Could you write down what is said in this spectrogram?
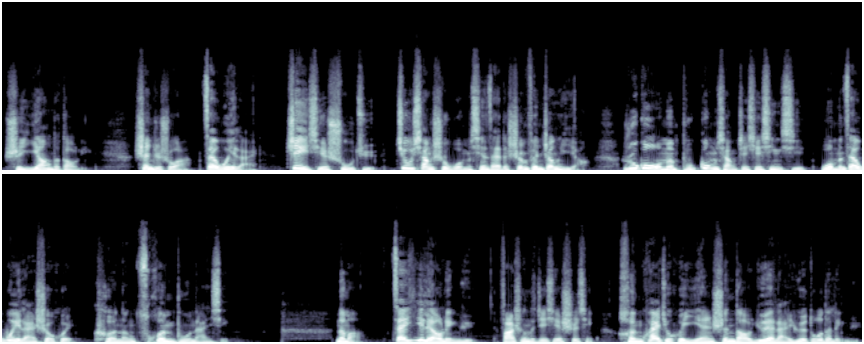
是一样的道理。甚至说啊，在未来。这些数据就像是我们现在的身份证一样，如果我们不共享这些信息，我们在未来社会可能寸步难行。那么，在医疗领域发生的这些事情，很快就会延伸到越来越多的领域。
